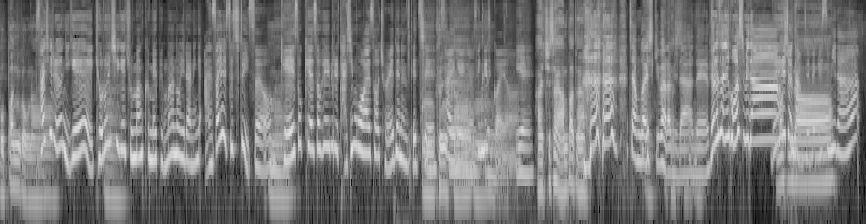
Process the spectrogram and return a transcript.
못 받는 거구나. 사실은 이게 결혼식에 줄 만큼의 100만 원이라는 게 안 쌓여 있을 수도 있어요. 네. 계속해서 회비를 다시 모아서 줘야 되는 그치. 음, 그러니까. 사이가 생길 음. 거예요. 예. 아, 치사에 안 받아요. 참고하시기 바랍니다. 네. 변호사님 고맙습니다. 네, 전 고맙습니다. 다음 주에 뵙겠습니다.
